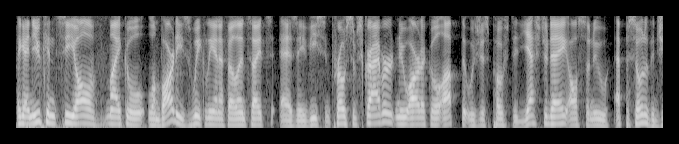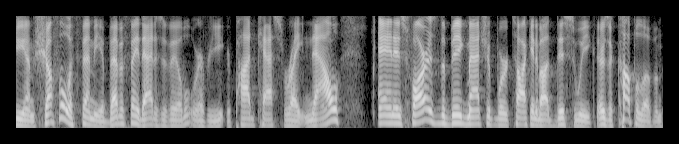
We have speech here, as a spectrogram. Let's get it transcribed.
Again, you can see all of Michael Lombardi's weekly NFL insights as a VSIN Pro subscriber. New article up that was just posted yesterday. Also, new episode of the GM Shuffle with Femi Abebefe. That is available wherever you get your podcasts right now. And as far as the big matchup we're talking about this week, there's a couple of them.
